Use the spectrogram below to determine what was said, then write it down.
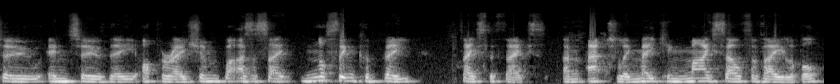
to into the operation, but as I say, nothing could beat face to face and actually making myself available,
